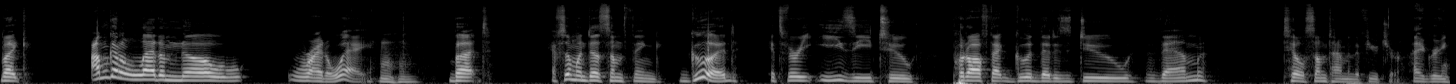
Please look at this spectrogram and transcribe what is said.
Like i'm gonna let them know right away mm-hmm. but if someone does something good it's very easy to put off that good that is due them till sometime in the future I agree.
